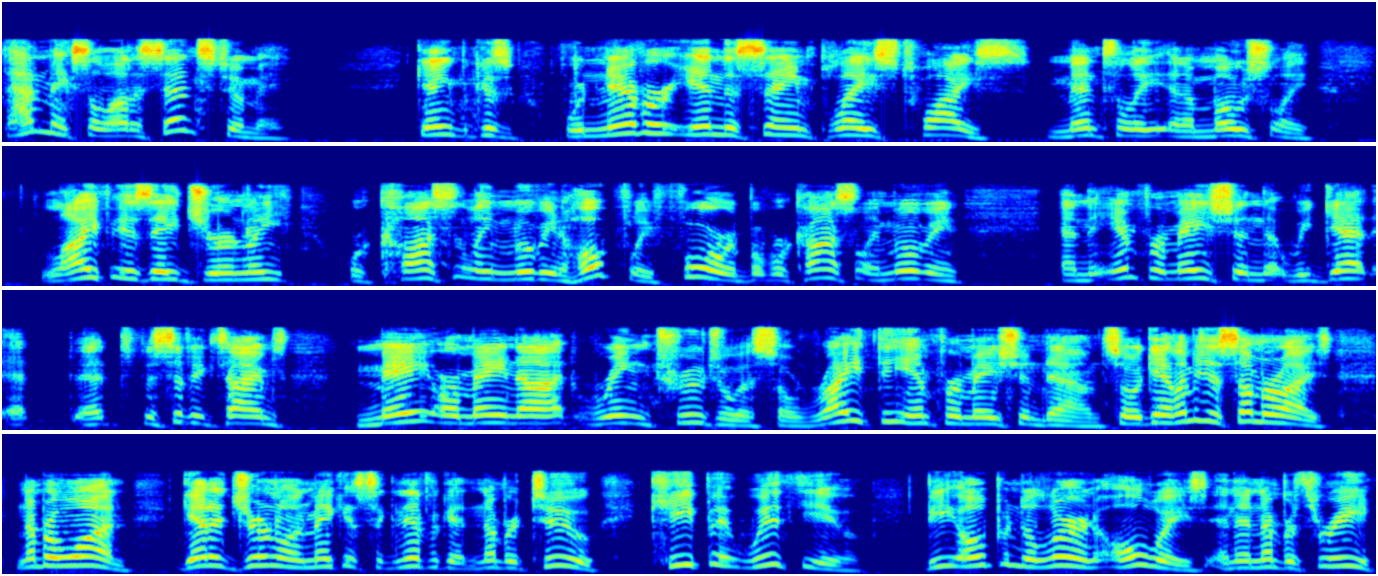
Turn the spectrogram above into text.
that makes a lot of sense to me. Gang, because we're never in the same place twice, mentally and emotionally. Life is a journey. We're constantly moving, hopefully forward, but we're constantly moving. And the information that we get at, at specific times may or may not ring true to us. So write the information down. So again, let me just summarize. Number one, get a journal and make it significant. Number two, keep it with you. Be open to learn always. And then number three,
